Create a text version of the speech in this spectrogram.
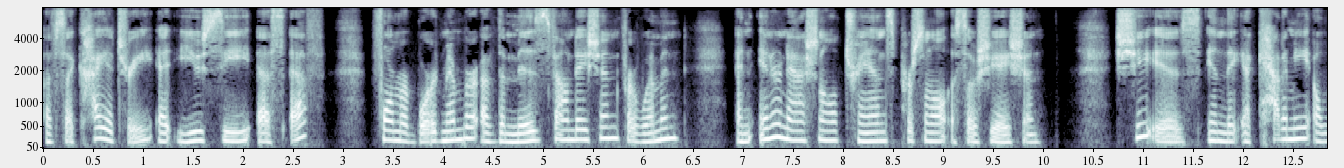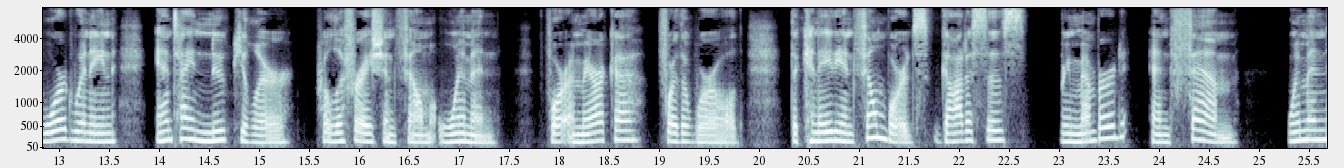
of psychiatry at UCSF, former board member of the Ms. Foundation for Women, and International Transpersonal Association. She is in the Academy Award winning anti-nuclear proliferation film Women for America for the World, the Canadian Film Board's Goddesses Remembered, and Femme, Women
